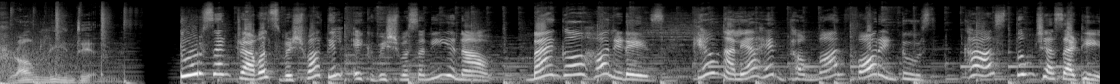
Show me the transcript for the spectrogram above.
proudly Indian. Tours and travels विश्वातील एक विश्वसनीय नाव मँगो हॉलिडेज घेऊन आले आहेत धम्माल फॉरेन टूर्स खास तुमच्यासाठी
